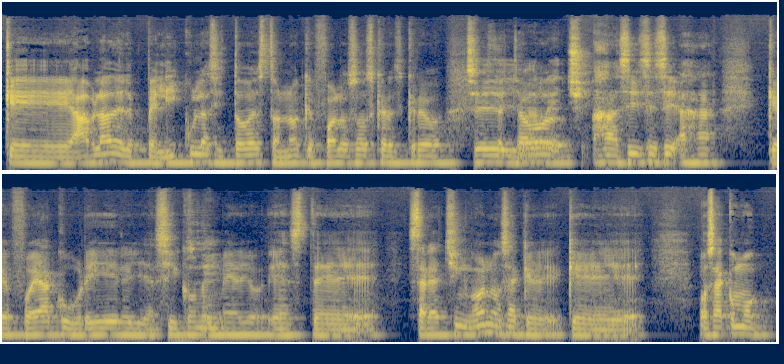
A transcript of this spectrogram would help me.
que habla de películas y todo esto, ¿no? Que fue a los Oscars, creo. Sí, este chavo, ajá, sí, sí, sí, ajá, que fue a cubrir y así con Sí. un medio, este, estaría chingón, o sea, que, que o sea, como,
